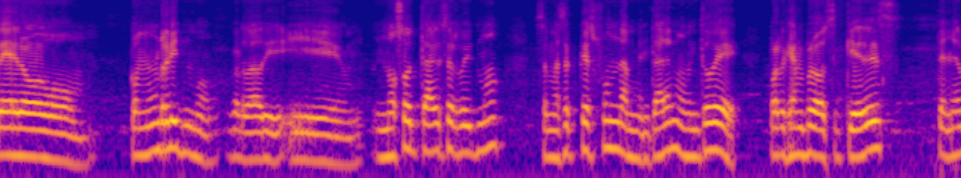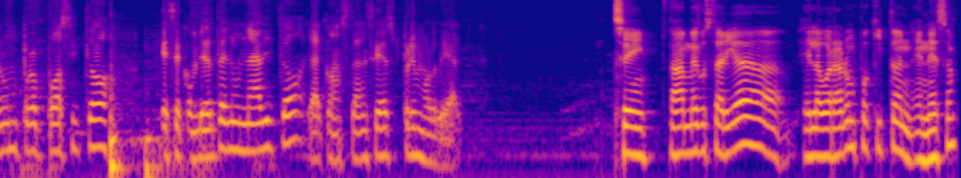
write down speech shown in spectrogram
pero con un ritmo, ¿verdad? Y, no soltar ese ritmo, se me hace que es fundamental en el momento de, por ejemplo, si quieres tener un propósito que se convierta en un hábito, la constancia es primordial. Sí, ah, me gustaría elaborar un poquito en, eso,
